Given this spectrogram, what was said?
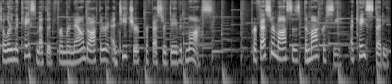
to learn the CASE method from renowned author and teacher Professor David Moss. Professor Moss's Democracy, a Case Study,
